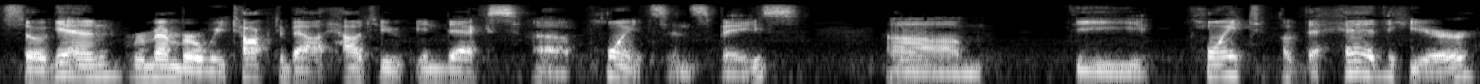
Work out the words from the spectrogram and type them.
So again, remember we talked about how to index uh, points in space. Um, the point of the head here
